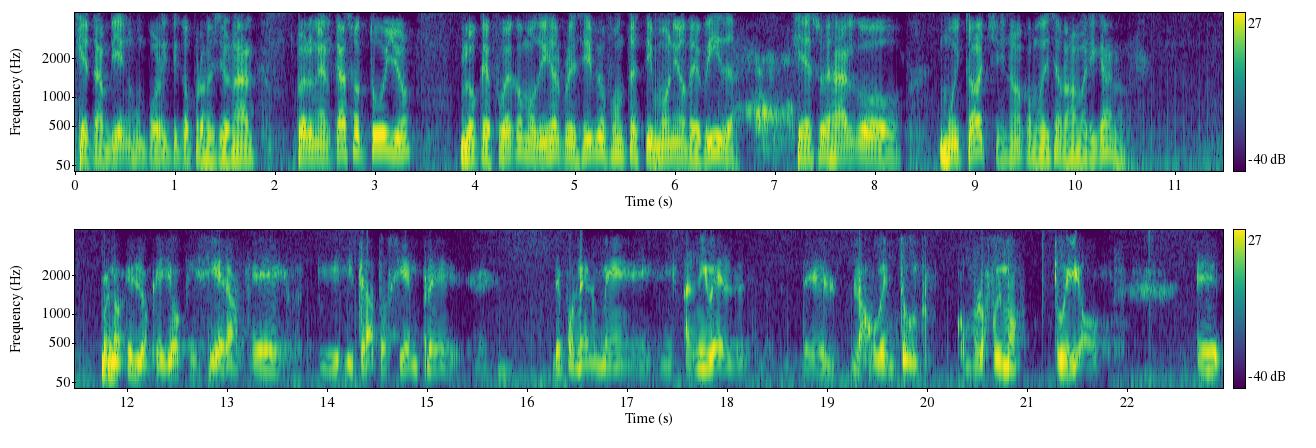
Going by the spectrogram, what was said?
que también es un político profesional. Pero en el caso tuyo, lo que fue, como dije al principio, fue un testimonio de vida, que eso es algo muy touchy, ¿no? Como dicen los americanos. Bueno, y lo que yo quisiera que, y, trato siempre eh, de ponerme eh, al nivel de, la juventud, como lo fuimos tú y yo, eh,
